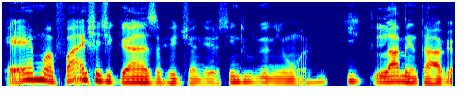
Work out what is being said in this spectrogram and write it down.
É uma faixa de Gaza, Rio de Janeiro, sem dúvida nenhuma. Que lamentável.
